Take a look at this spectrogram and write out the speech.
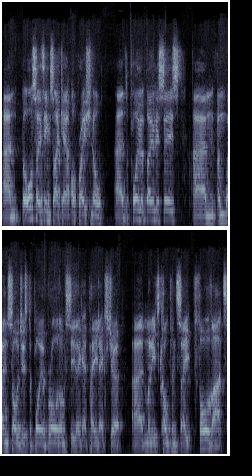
um, but also things like uh, operational uh, deployment bonuses. Um, and when soldiers deploy abroad, obviously they get paid extra uh, money to compensate for that.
